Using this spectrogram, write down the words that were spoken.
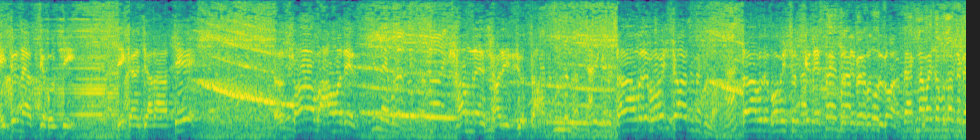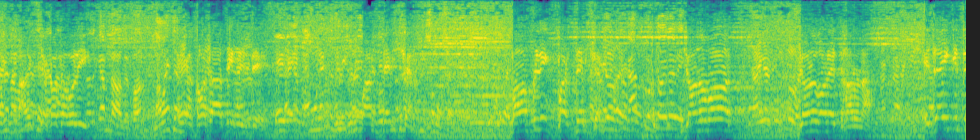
এই জন্য আজকে বলছি এখানে যারা আছে সব আমাদের সামনের সারির যোদ্ধা। তারা আমাদের ভবিষ্যৎ তারা আমাদের ভবিষ্যৎকে নেতৃত্ব দেবে বন্ধুগণ। ব্যাগ নামাইতে বললাম যে ব্যাগ নামাই আরেকটা কথা বলি। কেমন হবে কোন একটা কথা আছে ইংরেজিতে। এমন একটা জিনিস পারসেপশন পাবলিক পারসেপশন কাজ করতে হলে জনমত। জনগণের ধারণা। এটাই কিন্তু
